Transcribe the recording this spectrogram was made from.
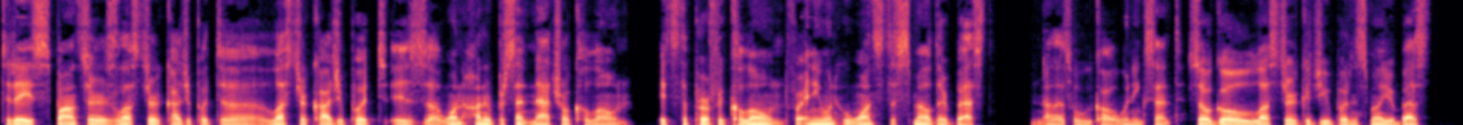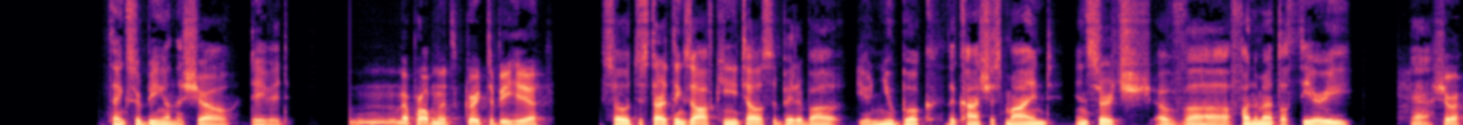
Today's sponsor is Lester Kajaput. Uh, Luster Kajaput is a 100% natural cologne. It's the perfect cologne for anyone who wants to smell their best. Now that's what we call a winning scent. So go Luster, could you put and smell your best? Thanks for being on the show, David. No problem. It's great to be here. So to start things off, can you tell us a bit about your new book, The Conscious Mind, in search of uh, fundamental theory? Yeah, sure.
